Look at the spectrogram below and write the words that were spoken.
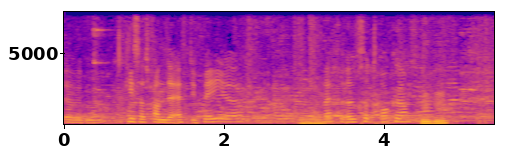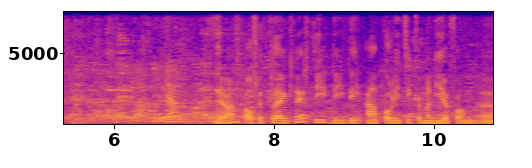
uh, kiezers van de FDP uh, weggetrokken. Mm -hmm. Ja. Ja, Alfred Kleinknecht, die, die, die apolitieke manier van uh,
